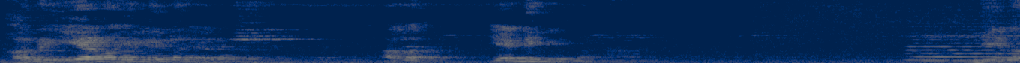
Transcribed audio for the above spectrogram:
ಹಾಗೆ ಎ ಅನ್ನೋ ಅಂತ ಹೇಳ್ರಿ? ಅಲ್ಲ ಎಂಡಿಗೆ ಬಿ ಅನ್ನೋ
